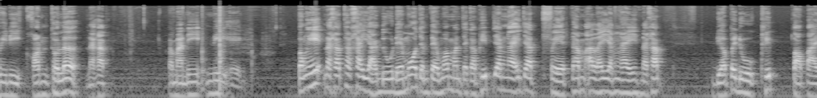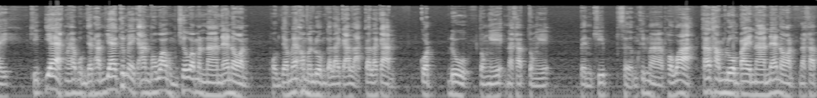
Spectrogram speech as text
LED controller นะครับ ประมาณนี้นี่เอง ตรงนี้นะครับถ้าใครอยากดูเดโมเต็มๆว่ามันจะกระพริบยังไงจะเฟดทำอะไรยังไงนะครับ เดี๋ยวไปดูคลิปต่อไป คลิปแยกนะครับผมจะทำแยกขึ้นมาอีกอัน เพราะว่าผมเชื่อว่ามันนานแน่นอน ผมจะไม่เอามารวมกับรายการหลักก็แล้วกัน กดดูตรงนี้นะครับ ตรงนี้เป็นคลิปเสริมขึ้นมา เพราะว่าถ้าทำรวมไปนานแน่นอนนะครับ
